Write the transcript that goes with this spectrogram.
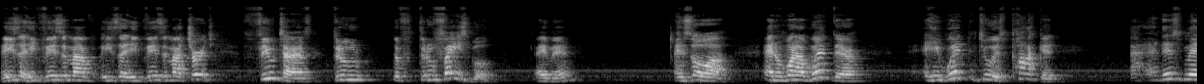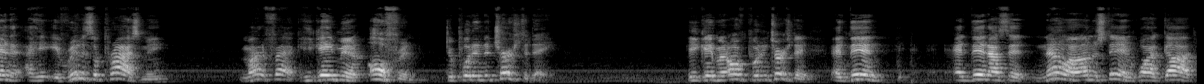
He said he visited my he said he visited my church a few times through the through Facebook. Amen. And so uh, and when I went there, he went into his pocket, and this man it really surprised me. Matter of fact, he gave me an offering to put in the church today. He gave me an offering to put in church today, and then and then I said, now I understand why God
